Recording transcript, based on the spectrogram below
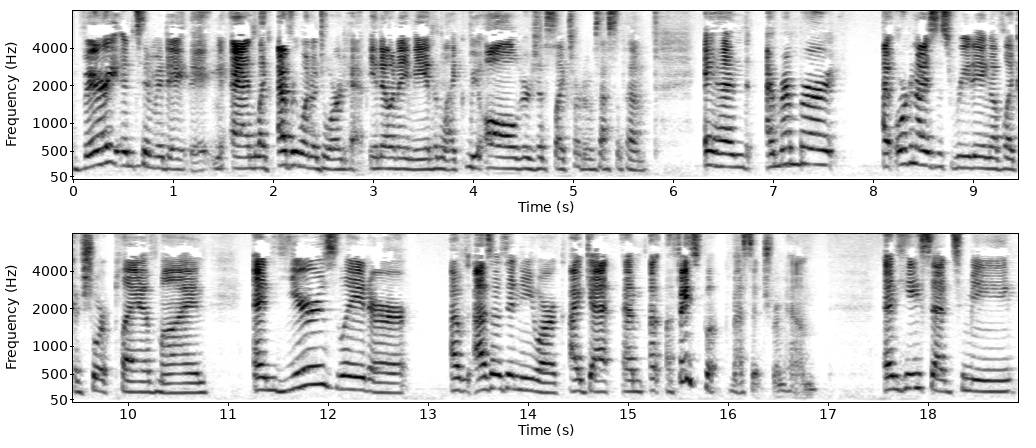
very intimidating and like everyone adored him. You know what I mean? And like we all were just like sort of obsessed with him. And I remember I organized this reading of like a short play of mine. And years later, I was, as I was in New York, I get a, a Facebook message from him. And he said to me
